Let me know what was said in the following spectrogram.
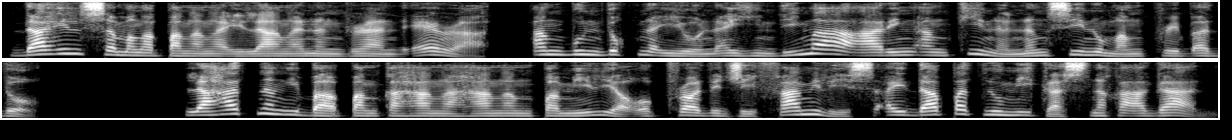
Dahil sa mga pangangailangan ng Grand Era, ang bundok na iyon ay hindi maaaring angkinan ng sinumang pribado. Lahat ng iba pang kahangahangang pamilya o prodigy families ay dapat lumikas na kaagad.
